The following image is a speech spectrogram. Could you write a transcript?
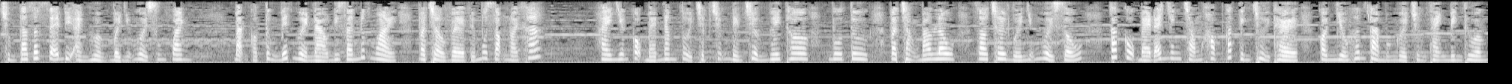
Chúng ta rất dễ bị ảnh hưởng bởi những người xung quanh. Bạn có từng biết người nào đi ra nước ngoài và trở về với một giọng nói khác? Hay những cậu bé 5 tuổi chập chững đến trường ngây thơ, vô tư và chẳng bao lâu do chơi với những người xấu, các cậu bé đã nhanh chóng học các tính chửi thề còn nhiều hơn cả một người trưởng thành bình thường.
